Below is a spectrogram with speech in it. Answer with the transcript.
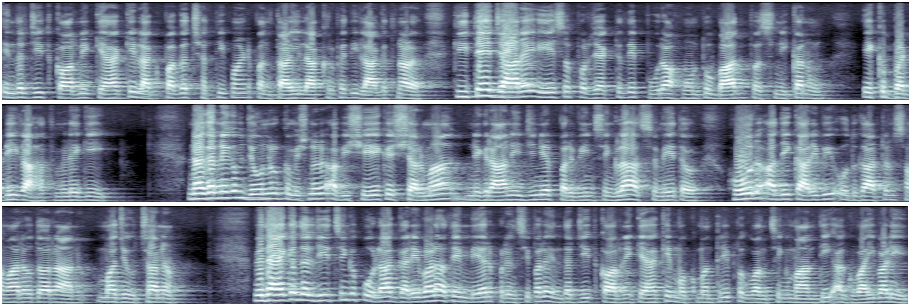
ਇੰਦਰਜੀਤ ਕੌਰ ਨੇ ਕਿਹਾ ਕਿ ਲਗਭਗ 36.45 ਲੱਖ ਰੁਪਏ ਦੀ ਲਾਗਤ ਨਾਲ ਕੀਤੇ ਜਾ ਰਹੇ ਇਸ ਪ੍ਰੋਜੈਕਟ ਦੇ ਪੂਰਾ ਹੋਣ ਤੋਂ ਬਾਅਦ ਵਸਨੀਕਾਂ ਨੂੰ ਇੱਕ ਵੱਡੀ ਰਾਹਤ ਮਿਲੇਗੀ। ਨਗਰ ਨਿਗਮ ਜ਼ੋਨਲ ਕਮਿਸ਼ਨਰ ਅਭਿਸ਼ੇਕ ਸ਼ਰਮਾ, ਨਿਗਰਾਨ ਇੰਜੀਨੀਅਰ ਪ੍ਰਵੀਨ ਸਿੰਗਲਾ ਸਮੇਤ ਹੋਰ ਅਧਿਕਾਰੀ ਵੀ ਉਦਘਾਟਨ ਸਮਾਰੋਹ ਦੌਰਾਨ ਮੌਜੂਦ ਸਨ। ਵਿਧਾਇਕ ਦਲਜੀਤ ਸਿੰਘ ਭੋਲਾ ਗਰੇਵਾਲ ਅਤੇ ਮੇਅਰ ਪ੍ਰਿੰਸੀਪਲ ਇੰਦਰਜੀਤ ਕੌਰ ਨੇ ਕਿਹਾ ਕਿ ਮੁੱਖ ਮੰਤਰੀ ਭਗਵੰਤ ਸਿੰਘ ਮਾਨ ਦੀ ਅਗਵਾਈ ਵਾਲੀ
